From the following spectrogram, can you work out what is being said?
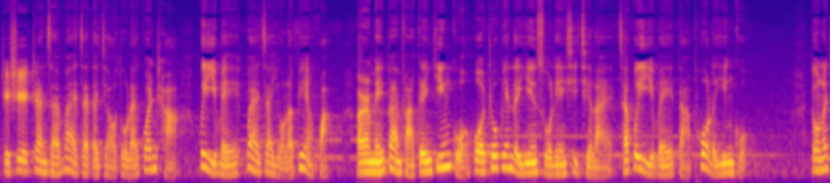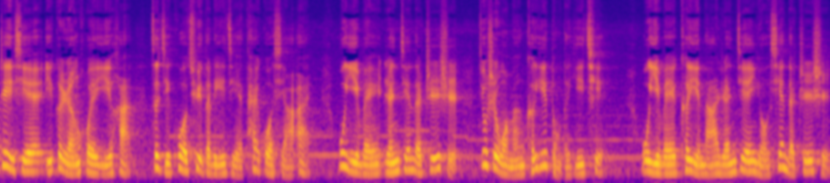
只是站在外在的角度来观察，会以为外在有了变化，而没办法跟因果或周边的因素联系起来，才会以为打破了因果。懂了这些，一个人会遗憾自己过去的理解太过狭隘，误以为人间的知识。就是我们可以懂的一切，误以为可以拿人间有限的知识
